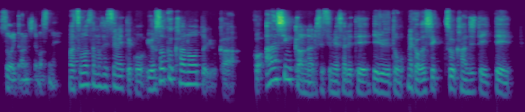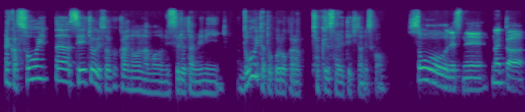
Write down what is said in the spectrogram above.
すごい感じてますね。松本さんの説明ってこう予測可能というか、こう安心感のある説明されていると、なんか私すごい感じていて、なんかそういった成長予測可能なものにするために、どういったところから着手されてきたんですか？そうですね。なんか、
